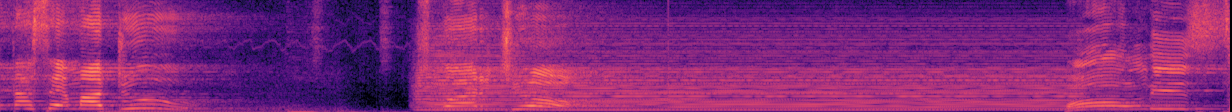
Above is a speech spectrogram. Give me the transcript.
Tasik Madu. Suarjo. Polisi.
